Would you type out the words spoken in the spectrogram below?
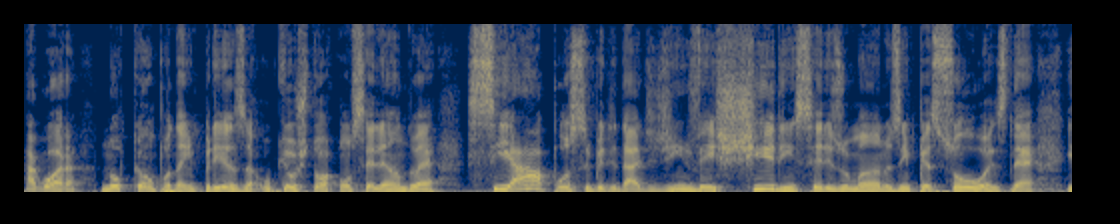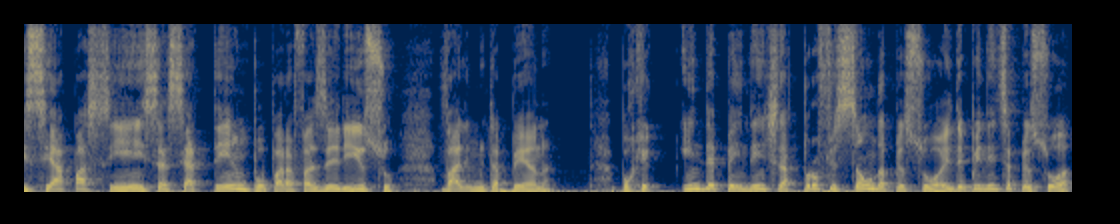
Agora, no campo da empresa, o que eu estou aconselhando é se há a possibilidade de investir em seres humanos, em pessoas, né? E se há paciência, se há tempo para fazer isso, vale muito a pena. Porque independente da profissão da pessoa, independente se a pessoa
